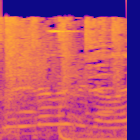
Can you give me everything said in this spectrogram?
Gorila me miraba.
